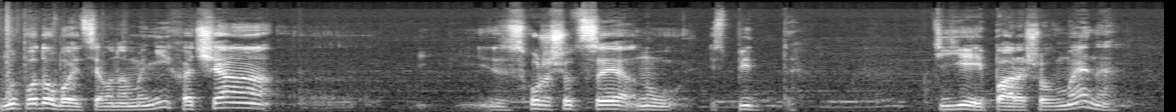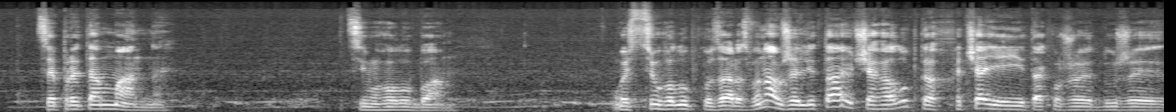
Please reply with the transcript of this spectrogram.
Ну, подобається вона мені, хоча схоже, що це ну, з-під тієї пари, що в мене, це притаманне цим голубам. Ось цю голубку зараз. Вона вже літаюча голубка, хоча я її так уже дуже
